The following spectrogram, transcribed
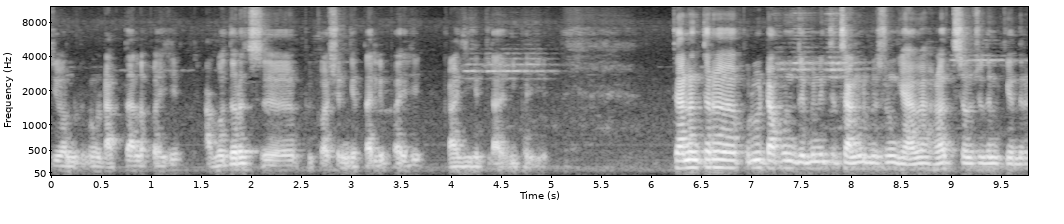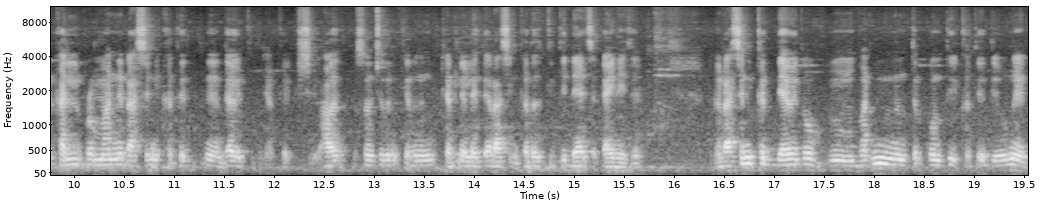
जीवाणू तुम्हाला टाकता आलं पाहिजे. अगोदरच प्रिकॉशन घेता आली पाहिजे काळजी घेतली आली पाहिजे. त्यानंतर पूर्वी टाकून जमिनीत चांगले मिसळून घ्यावे. हळद संशोधन केंद्र खालीलप्रमाणे रासायनिक खते द्यावी. हळद संशोधन केंद्र ठरलेलं आहे. त्या रासायनिक खतात किती द्यायचं काही नाही रासायनिक खत द्यावे तो भरणीनंतर कोणती खते देऊ नयेत.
